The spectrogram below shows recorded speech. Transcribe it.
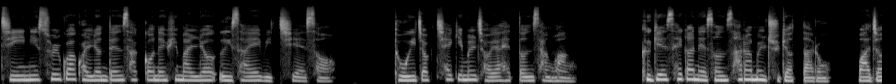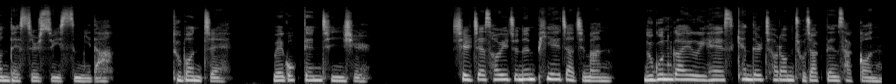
지인이 술과 관련된 사건에 휘말려 의사의 위치에서 도의적 책임을 져야 했던 상황. 그게 세간에선 사람을 죽였다로 와전됐을 수 있습니다. 두 번째, 왜곡된 진실. 실제 서희준은 피해자지만 누군가에 의해 스캔들처럼 조작된 사건.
